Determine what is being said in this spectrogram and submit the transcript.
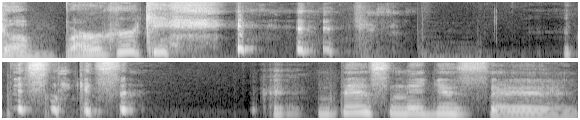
Nigga Burger King. this nigga said. This nigga said.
